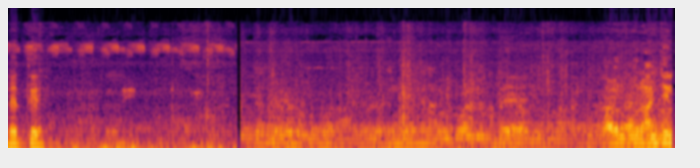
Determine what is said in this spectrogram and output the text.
Death அவருக்கு ஒரு அஞ்சு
